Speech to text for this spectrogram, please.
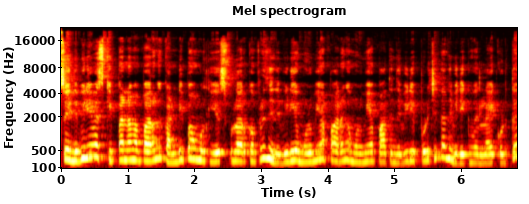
ஸோ இந்த வீடியோவை ஸ்கிப் பண்ணாமல் பாருங்கள் கண்டிப்பாக உங்களுக்கு யூஸ்ஃபுல்லாக இருக்கும் ஃப்ரெண்ட்ஸ் இந்த வீடியோ முழுமையாக பாருங்கள் முழுமையாக பார்த்து இந்த வீடியோ பிடிச்சிருந்தா அந்த வீடியோக்கு ஒரு லைக் கொடுத்து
